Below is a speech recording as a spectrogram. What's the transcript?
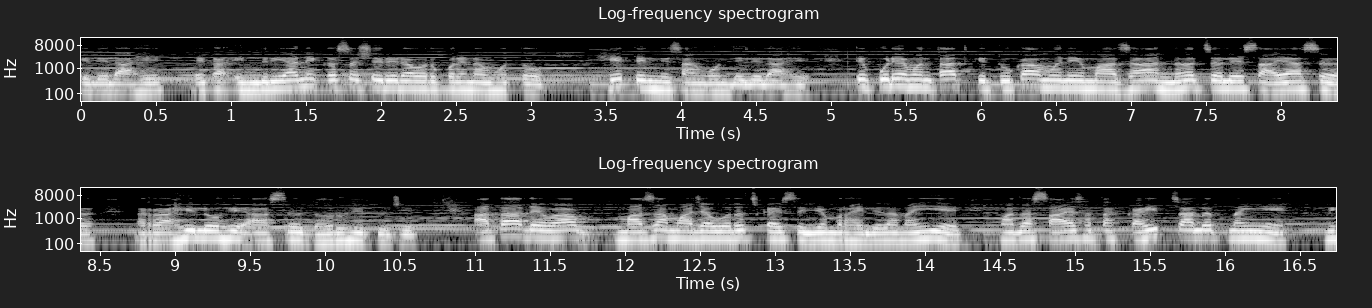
केलेलं आहे. एका इंद्रियाने कसं शरीरावर परिणाम होतो हे त्यांनी सांगून दिलेलं आहे. ते पुढे म्हणतात की तुका म्हणे माझा न चले सायास राहिलो हे असं धरूनही तुझे. आता देवा माझा माझ्यावरच काही संयम राहिलेला नाहीये. माझा सायस आता काहीच चालत नाहीये. मी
